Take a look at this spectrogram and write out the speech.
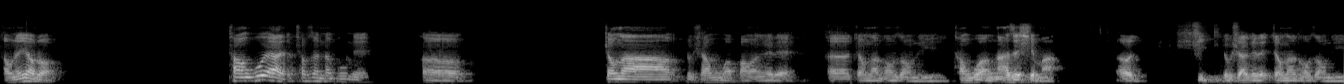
ထောင်ထဲရောက်တော့1962ခုနှစ်အာကျောင်းသားလှူရှားမှုမှာပါဝင်ခဲ့တဲ့အဲကျောင်းသားကောင်းဆောင်တွေ1958မှာအဲရှိလှူရှားခဲ့တဲ့ကျောင်းသားကောင်းဆောင်တွေ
